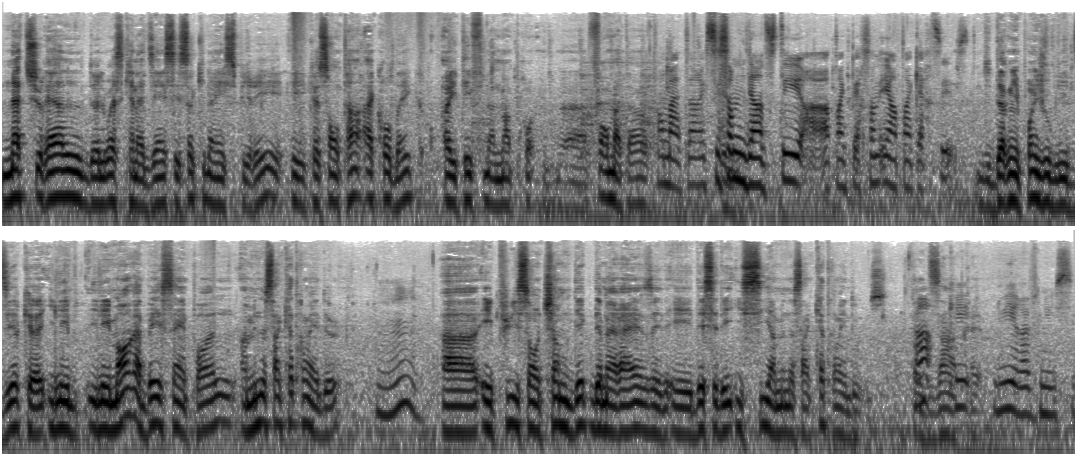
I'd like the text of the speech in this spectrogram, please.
naturel de l'Ouest canadien, c'est ça qui l'a inspiré et que son temps à Lake a été finalement pro- euh, formateur. Formateur. C'est son identité en, tant que personne et en tant qu'artiste. Du dernier point, j'ai oublié de dire qu'il est, il est mort à Baie-Saint-Paul en 1982. Euh, et puis son chum Dick Demerez est, est décédé ici en 1992, donc Ah, dix ans OK. après. Lui est revenu ici.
